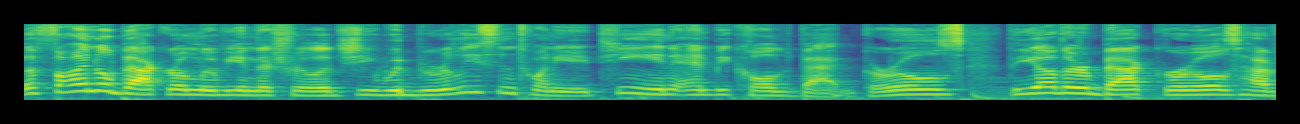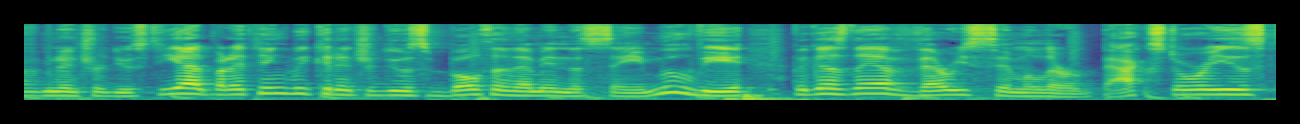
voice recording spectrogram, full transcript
The final Batgirl movie in the trilogy would be released in 2018 and be called Batgirls. The other Batgirls haven't been introduced yet, but I think we could introduce both of them in the same movie because they have very similar backstories.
